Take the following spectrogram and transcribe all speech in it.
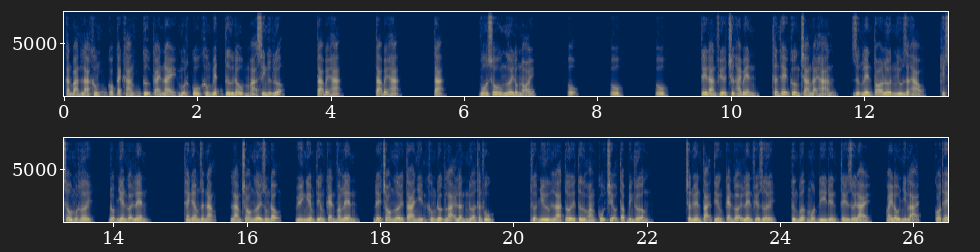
căn bản là không có cách kháng cự cái này một cỗ không biết từ đâu mà sinh lực lượng. Tạ bệ hạ. Tạ bệ hạ. Tạ. Vô số người đồng nói. Ô. Ô ô. Tế đàn phía trước hai bên, thân thể cường tráng đại hán, dựng lên to lớn như rất hảo, hít sâu một hơi, đột nhiên gợi lên. Thanh âm rất nặng, làm cho người rung động, uy nghiêm tiếng kèn vang lên, để cho người ta nhịn không được lại lần nữa thần phục. T h ư ợ n h ư là tới từ hoang cổ triệu tập bình thường. Trần uyên tại tiếng kèn gợi lên phía dưới, từng bước một đi đến tế giới đài, quay đầu nhìn lại, có thể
